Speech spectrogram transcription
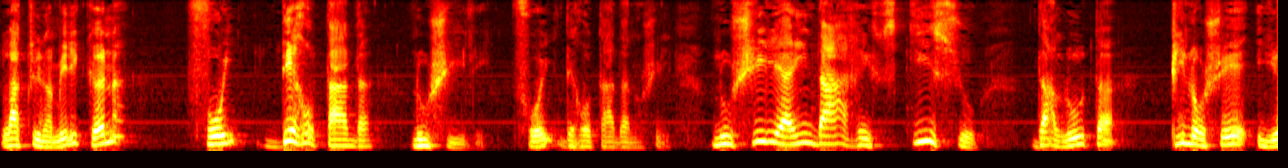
latino-americana foi derrotada no Chile. Foi derrotada no Chile. No Chile ainda há resquício da luta Pinochet e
